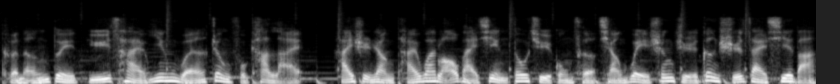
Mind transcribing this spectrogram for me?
可能对于蔡英文政府看来，还是让台湾老百姓都去公厕抢卫生纸更实在些吧。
